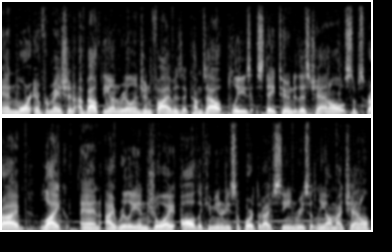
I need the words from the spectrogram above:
and more information about the Unreal Engine 5 as it comes out, please stay tuned to this channel, subscribe, like, and I really enjoy all the community support that I've seen recently on my channel.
